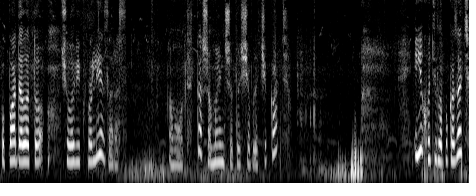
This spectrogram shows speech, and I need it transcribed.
попадала, то чоловік пролє зараз. От. Та, що менше, то ще буде чекати. І хотіла показати,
